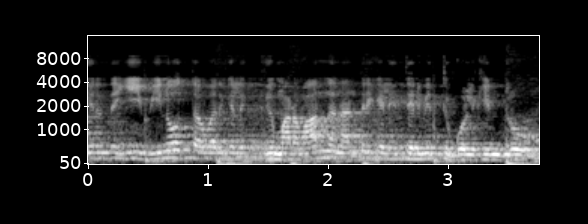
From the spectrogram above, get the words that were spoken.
இருந்த இ வினோத் அவர்களுக்கு மனமார்ந்த நன்றிகளை தெரிவித்துக் கொள்கின்றோம்.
